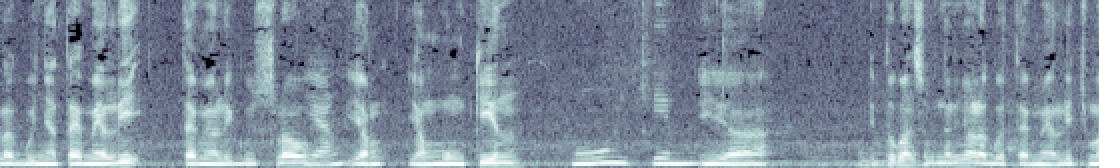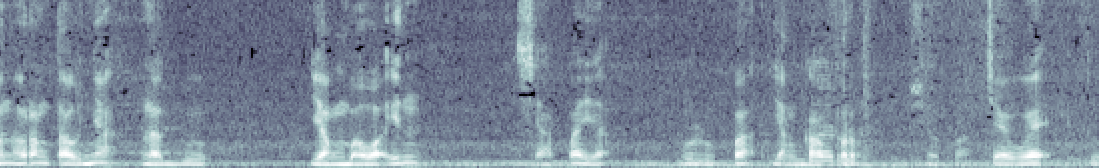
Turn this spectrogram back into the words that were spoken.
Lagunya Temeli Temeli Guslau Yang? yang yang mungkin. Mungkin. Iya. Itu kan sebenarnya lagu Temeli cuman orang taunya lagu yang bawain siapa ya? Gue lupa yang cover Baru. siapa? cewek itu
